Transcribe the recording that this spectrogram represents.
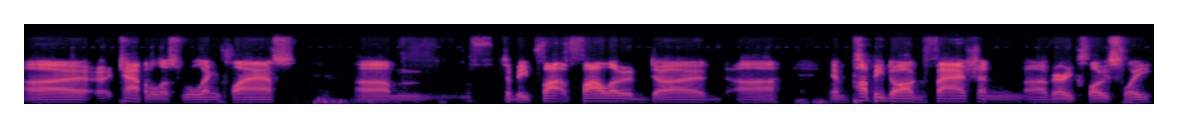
uh, capitalist ruling class, um, to be fo- followed uh, uh, in puppy dog fashion uh, very closely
